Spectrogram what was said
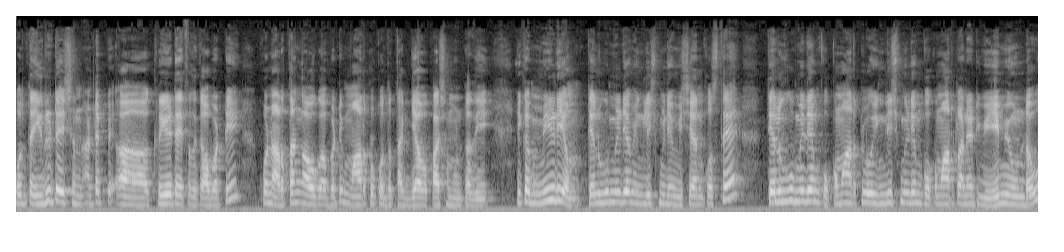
కొంత ఇరిటేషన్ అంటే క్రియేట్ అవుతుంది కాబట్టి కొన్ని అర్థం కావు కాబట్టి మార్కులు కొంత తగ్గే అవకాశం ఉంటుంది. ఇక medium Telugu medium English medium విషయానికి వస్తే తెలుగు మీడియంకి ఒక మార్క్ మార్కులు ఇంగ్లీష్ మీడియంకి ఒక మార్కులు అనేటివి ఏమీ ఉండవు.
